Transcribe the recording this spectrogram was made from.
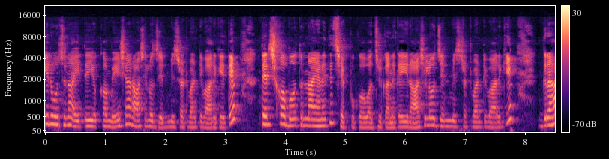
ఈ రోజున అయితే ఈ యొక్క మేష రాశిలో జన్మించినటువంటి వారికైతే తెరుచుకోబోతున్నాయని అయితే చెప్పుకోవచ్చు. కనుక ఈ రాశిలో జన్మించినటువంటి వారికి గ్రహ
